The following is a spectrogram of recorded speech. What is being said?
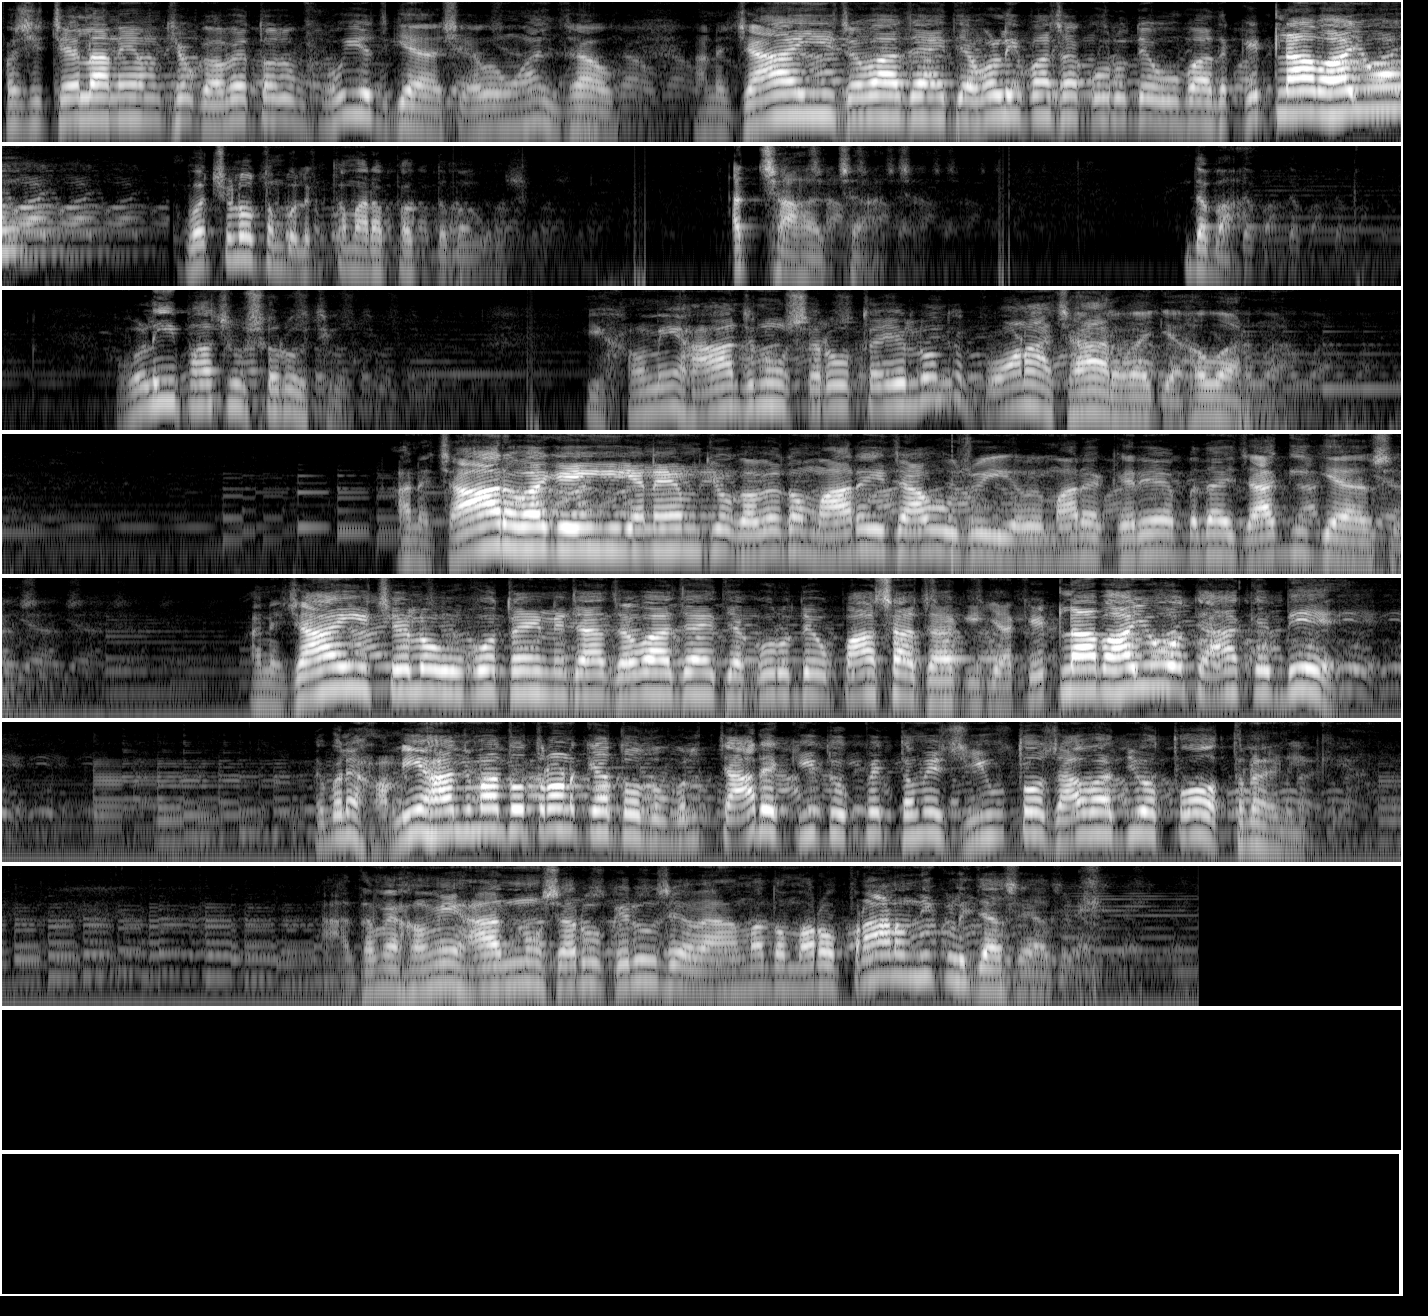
પછી ચેલાને એમ થયું કે, હવે તો હોઈ જ ગયા છે, હવે હું હાલ જાઉં. અને જ્યાં એ જવા જાય, ત્યાં વળી પાછા ગુરુદેવ ઊભા કેટલા ભાઈઓ? વચલો તો બોલે, તમારા પગ દબાવું છું. અચ્છા અચ્છા અચ્છા. દબા. વળી પાછું શરૂ થયું. એ હમી હાજનું શરૂ થયેલું ને પોણા ચાર વાગ્યા સવારના અને ચાર વાગે એને એમ થયું કે હવે તો મારે જવું જોઈએ, હવે મારે ઘરે બધા જાગી ગયા હશે. અને જ્યાં એ ચેલો ઊભો થઈને જ્યાં જવા જાય ત્યાં ગુરુદેવ પાછા જાગી ગયા. કેટલા ભાઈઓ ત્યાં કે બે? ભલે હમી હાંજમાં તો ત્રણ કહેતો હતો. બોલે ચારે કીધું કે તમે જીવ તો જવા દ્યો તો ત્રણ કે. તમે હમી હાજનું શરૂ કર્યું છે હવે આમાં તો મારો પ્રાણ નીકળી જશે આજે.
